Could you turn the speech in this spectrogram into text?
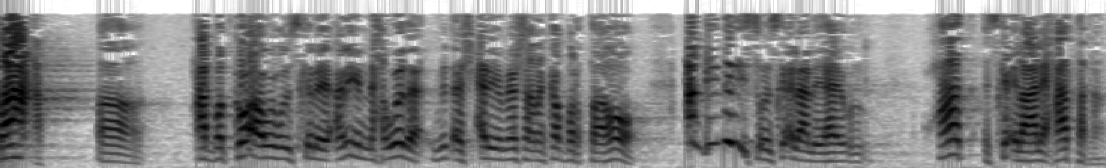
daaca xabadko ah wuxuu iska leeyahy aniga naxwada mid ashcariya meeshaanan ka bartaaho caqiidadiisa waa iska ilaaliyahay iska ilaaliya xaad taqaan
